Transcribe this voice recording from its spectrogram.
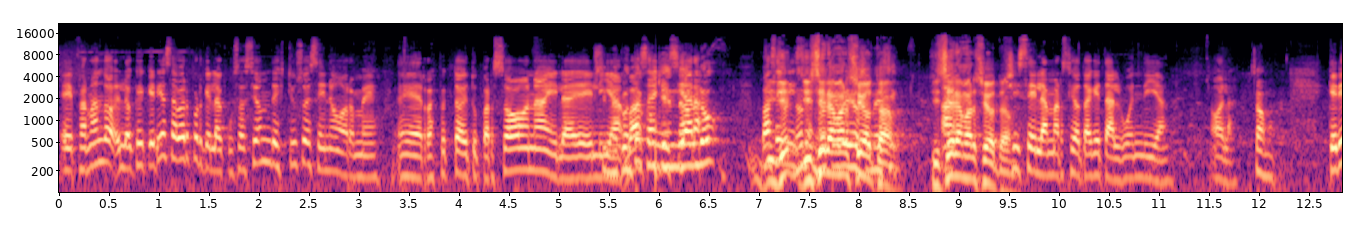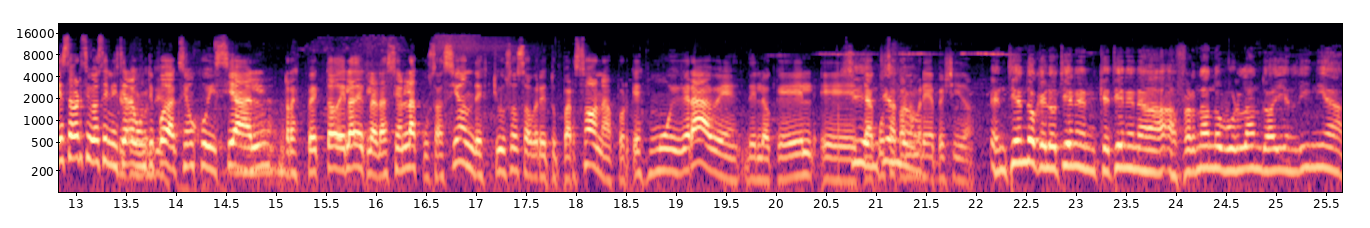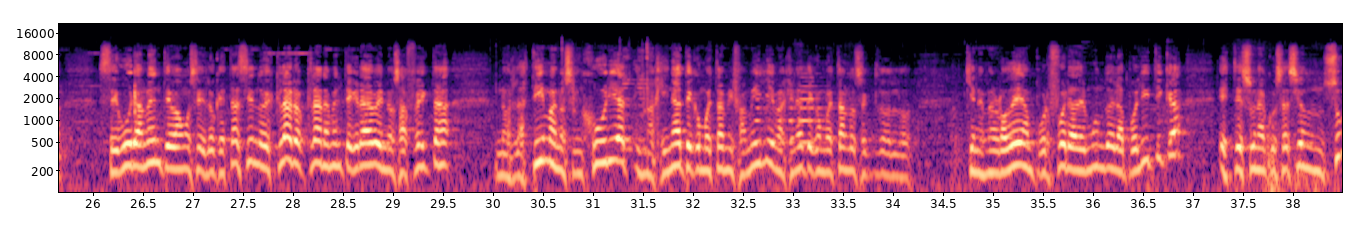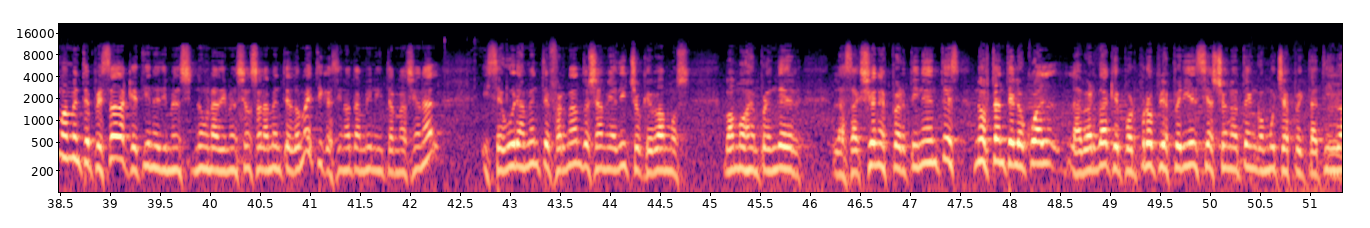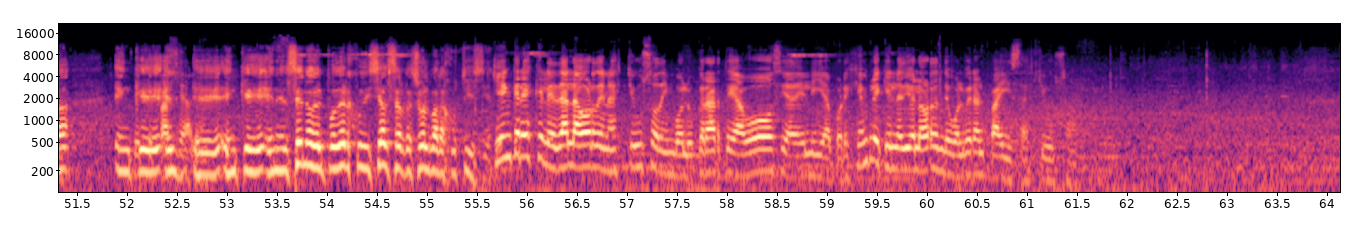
Eh, Fernando, lo que quería saber, porque la acusación de Estiuso es enorme eh, respecto de tu persona y la de Si Elia. me contás con quién hablo, vas a Gise- iniciar- Gisela si Marciota. decís- Gisela Ah, Marciota. Gisela Marciota, ¿qué tal? Buen día. Hola. Estamos. Quería saber si vas a iniciar algún tipo de acción judicial respecto de la declaración, la acusación de Estiuso sobre tu persona, porque es muy grave de lo que él eh, Sí, te acusa entiendo. con nombre y apellido. Entiendo que lo tienen, que tienen a, a Fernando burlando ahí en línea. Seguramente, vamos a lo que está haciendo es claro, claramente grave, nos afecta, nos lastima, nos injuria. Imagínate cómo está mi familia, imagínate cómo están los, quienes me rodean por fuera del mundo de la política. Este es una acusación sumamente pesada que tiene no una dimensión solamente doméstica, sino también internacional. Y seguramente Fernando ya me ha dicho que vamos, vamos a emprender las acciones pertinentes. No obstante lo cual, la verdad que por propia experiencia yo no tengo mucha expectativa en De que que, pase el- algo. eh, en que en el seno del Poder Judicial se resuelva la justicia. ¿Quién crees que le da la orden a Estiuso de involucrarte a vos y a Delia, por ejemplo? ¿Y quién le dio la orden de volver al país a Estiuso?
